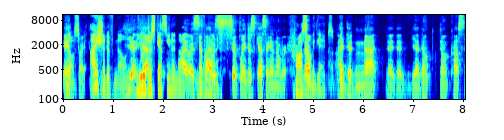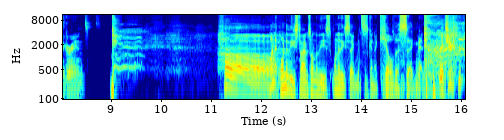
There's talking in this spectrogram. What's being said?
And no, sorry, I should have known. Yeah, you were just guessing a number. I was. Never I was simply just guessing a number. Crossing nope, the games. I did not. I did. Yeah, don't don't cross the grains. oh. One, one of these times, one of these one of these segments is going to kill this segment.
